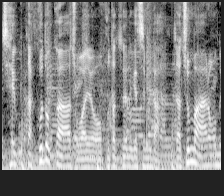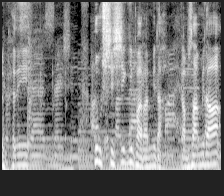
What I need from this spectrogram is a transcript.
최고 자, 구독과 좋아요 부탁드리겠습니다. 자 주말 오늘 편히 푹 쉬시기 바랍니다. 감사합니다.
